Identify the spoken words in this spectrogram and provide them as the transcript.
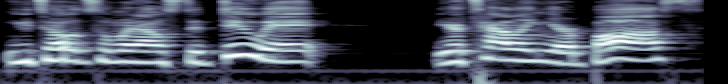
You told someone else to do it. You're telling your boss,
